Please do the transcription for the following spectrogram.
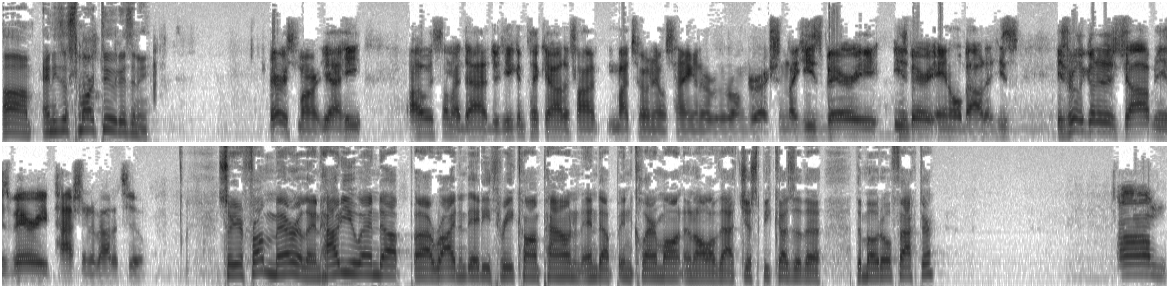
Um, and he's a smart dude, isn't he? very smart. Yeah, he. I always tell my dad, dude, he can pick out if I my toenails hanging over the wrong direction. Like he's very he's very anal about it. He's he's really good at his job and he's very passionate about it too. So you're from Maryland. How do you end up uh, riding the 83 compound and end up in Clermont and all of that? Just because of the the moto factor? Um,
